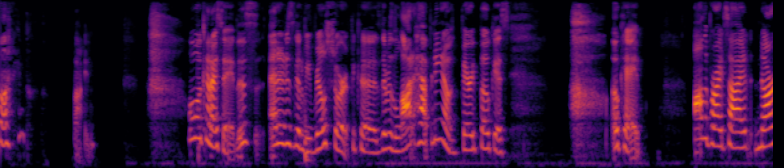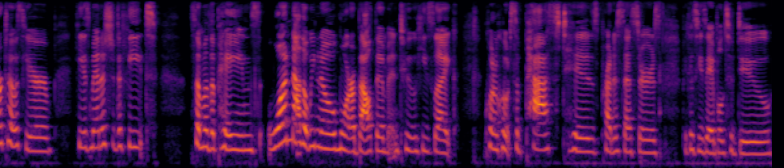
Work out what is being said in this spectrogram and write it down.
fine, fine. Well, what can I say? This edit is gonna be real short because there was a lot happening. I was very focused. okay. On the bright side, Naruto's here. He has managed to defeat some of the pains. One, now that we know more about them, and two, he's like, quote unquote, surpassed his predecessors because he's able to do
